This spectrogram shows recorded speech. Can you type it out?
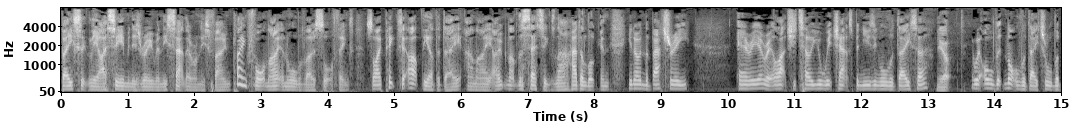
basically I see him in his room and he sat there on his phone playing Fortnite and all of those sort of things. So I picked it up the other day and I opened up the settings and I had a look and, you know, in the battery area, it'll actually tell you which app's been using all the data. Yep. All the, not all the data, all the,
